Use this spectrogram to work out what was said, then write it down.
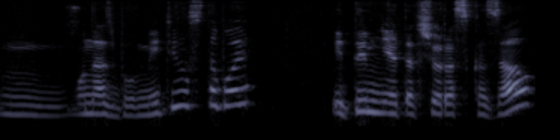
у нас был митинг с тобой, и ты мне это все рассказал,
